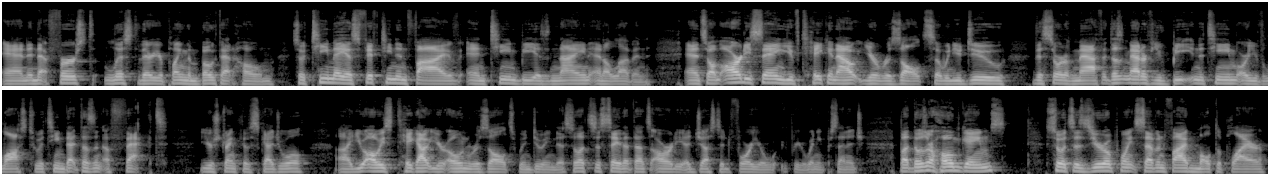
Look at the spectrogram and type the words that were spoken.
and in that first list there, you're playing them both at home. So Team A is 15 and 5, and Team B is 9 and 11. And so I'm already saying you've taken out your results. So when you do this sort of math, it doesn't matter if you've beaten a team or you've lost to a team. That doesn't affect your strength of schedule. Uh, you always take out your own results when doing this. So let's just say that that's already adjusted for your for your winning percentage. But those are home games, so it's a 0.75 multiplier.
